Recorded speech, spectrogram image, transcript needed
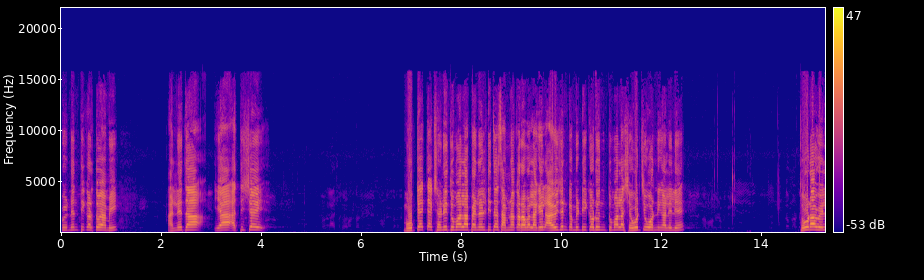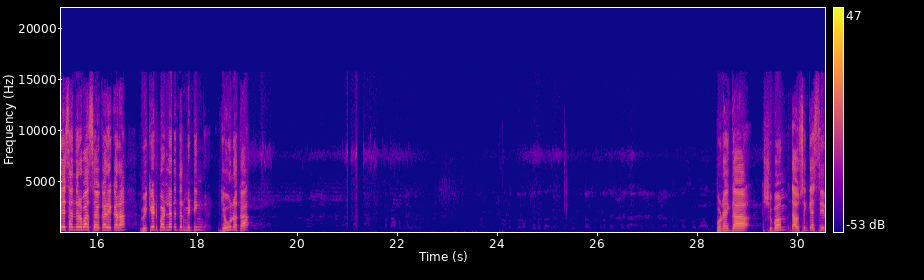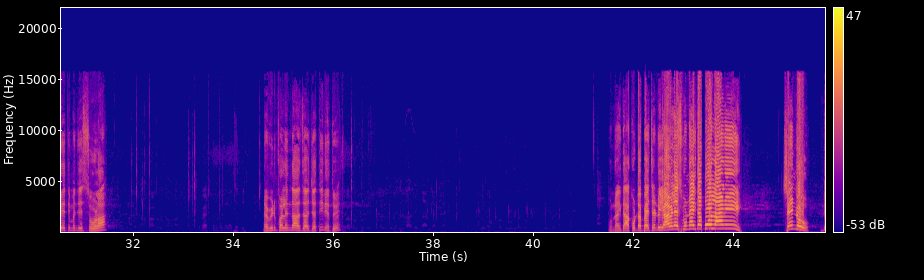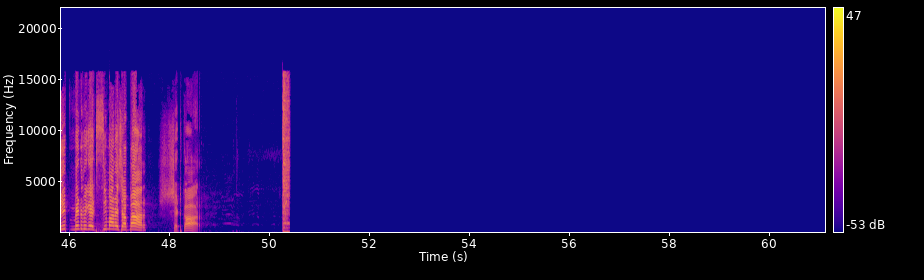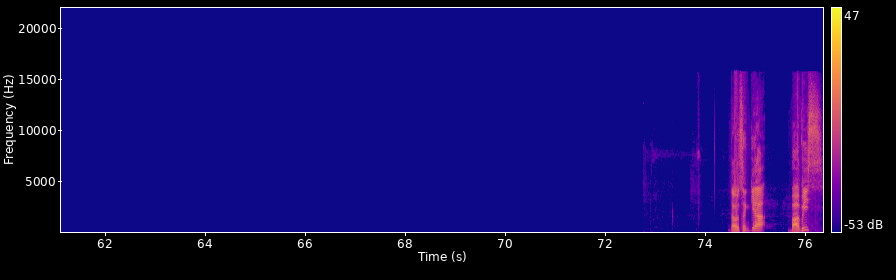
विनंती करतोय आम्ही. अन्यथा या अतिशय मोक्याच्या क्षणी तुम्हाला पेनल्टीचा सामना करावा लागेल. आयोजन कमिटीकडून तुम्हाला शेवटची वॉर्निंग आलेली आहे. थोडा वेळेसंदर्भात सहकार्य करा. विकेट पडल्यानंतर मीटिंग घेऊ नका. पुन्हा एकदा शुभम धावसंख्या स्थिर आहे ती म्हणजे सोळा. नवीन फलंदाज जतीन येतोय. पुन्हा एकदा अकोटा पॅच चेंडू यावेळेस पुन्हा एकदा बोल आणि चेंडू डीप मिड विकेट सीमारेषा पार षटकार. धावसंख्या बावीस.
